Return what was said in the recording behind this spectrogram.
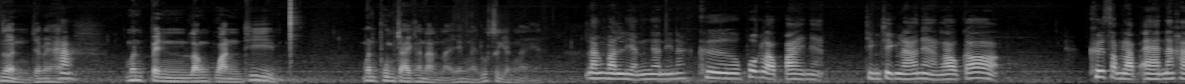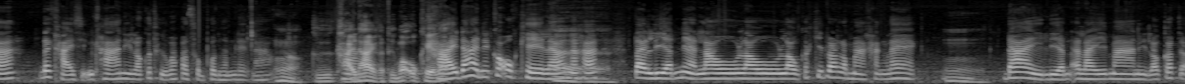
เงินใช่ไหมฮะค่ะ มันเป็นรางวัลที่มันภูมิใจขนาดไหนยังไงรู้สึกยังไงอะ รางวัลเหรียญเงินนี้นะ คือพวกเราไปเนี่ย จริง ๆ แล้วเนี่ยเราก็คือสำหรับแอนนะคะ ได้ขายสินค้านี่เราก็ถือว่าประสบผลสำเร็จแล้วเออคือขายได้ก็ถือว่าโอเคแล้วขายได้นี่ก็โอเคแล้วนะคะเออแต่เหรียญเนี่ยเราเราเราก็คิดว่าเรามาครั้งแรกอืมได้เหรียญอะไรมานี่เราก็จะ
